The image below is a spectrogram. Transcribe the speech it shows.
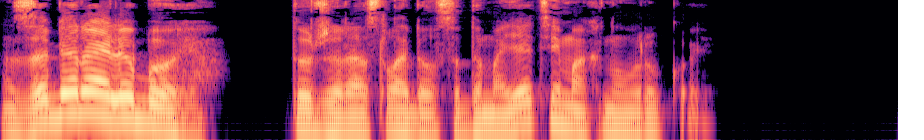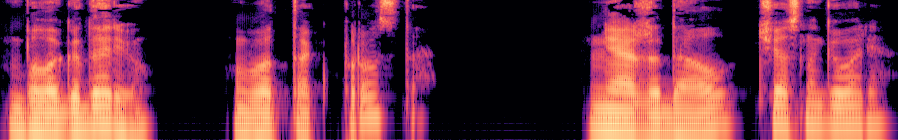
«Забирай любую», — тут же расслабился Домаяти и махнул рукой. «Благодарю. Вот так просто?» Не ожидал, честно говоря.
